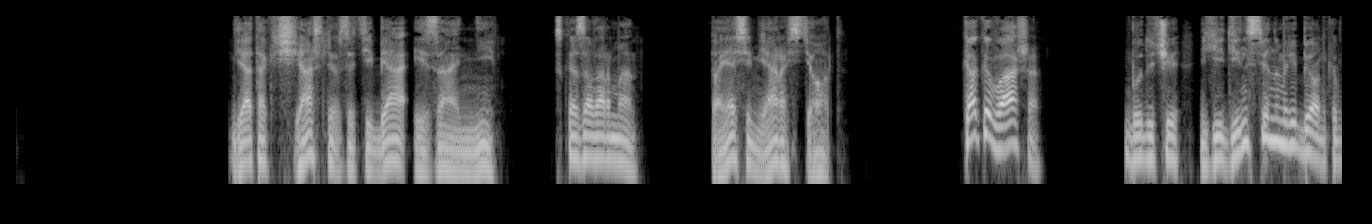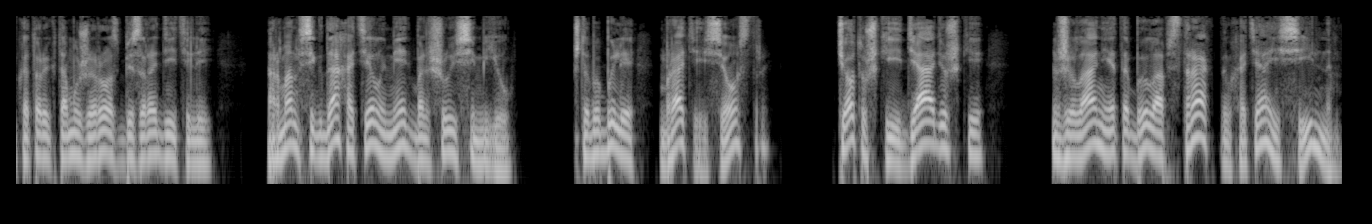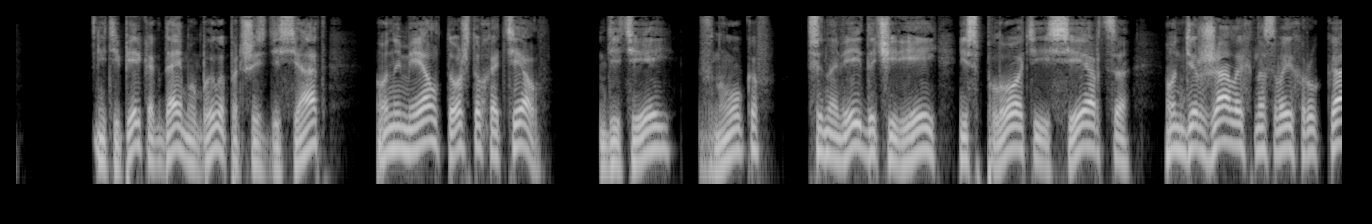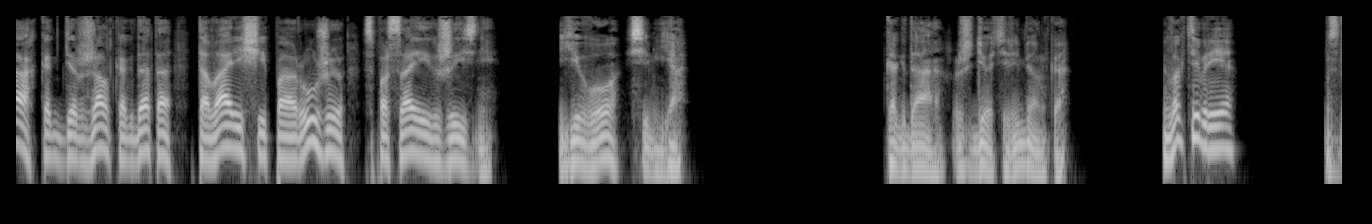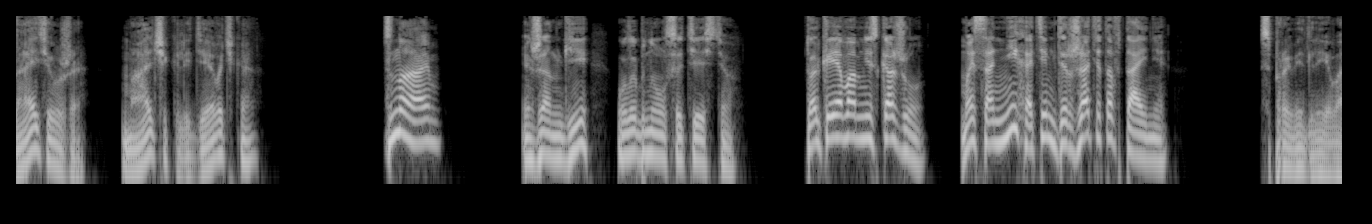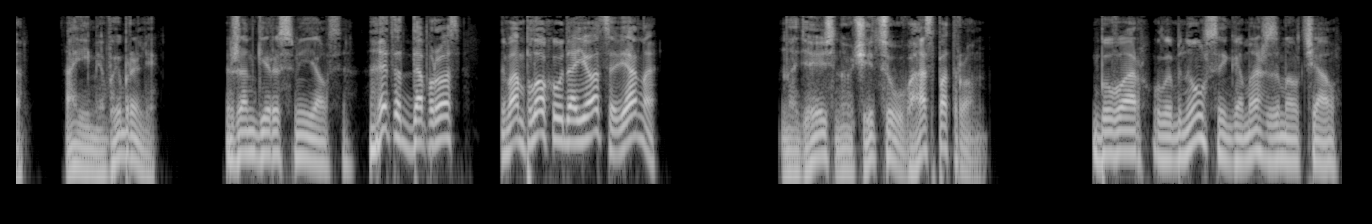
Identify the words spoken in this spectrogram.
«Я так счастлив за тебя и за Анни», — сказал Арман. «Твоя семья растет». «Как и ваша», будучи единственным ребенком, который к тому же рос без родителей, Арман всегда хотел иметь большую семью, чтобы были братья и сестры, тетушки и дядюшки. Желание это было абстрактным, хотя и сильным. И теперь, когда ему было под шестьдесят, он имел то, что хотел — детей, внуков, сыновей, дочерей, из плоти и сердца. Он держал их на своих руках, как держал когда-то товарищей по оружию, спасая их жизни его семья. Когда ждете ребенка? В октябре. Знаете уже, мальчик или девочка? Знаем. Жанги улыбнулся тестю. Только я вам не скажу. Мы с Анни хотим держать это в тайне. Справедливо. А имя выбрали? Жанги рассмеялся. Этот допрос вам плохо удается, верно? Надеюсь научиться у вас, патрон. Бувар улыбнулся, и Гамаш замолчал.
